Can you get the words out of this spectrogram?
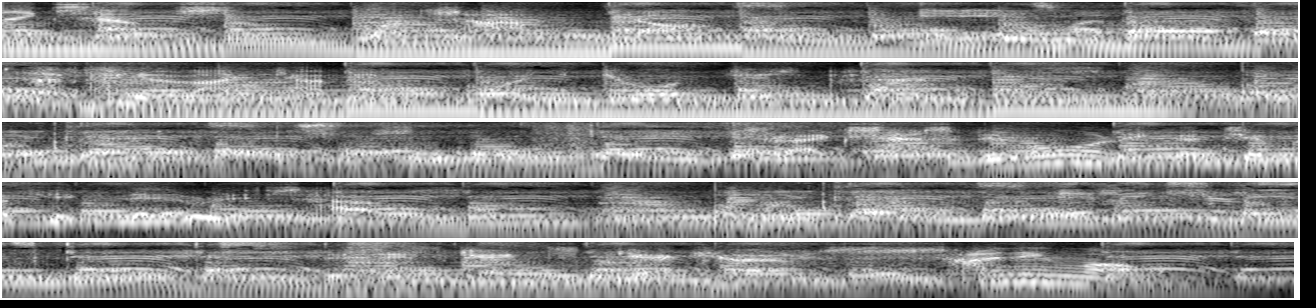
Blanc's house. What's up, Doc? It is my birthday. I feel like having Boyd George's plans. Oh it's like Saturday morning at Timothy Cleary's house. Oh, my God. It literally is gay. This is Gex Gecko signing off.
